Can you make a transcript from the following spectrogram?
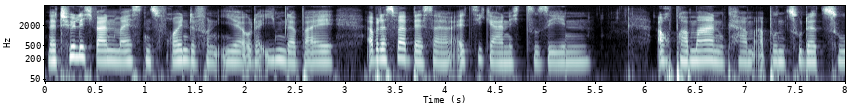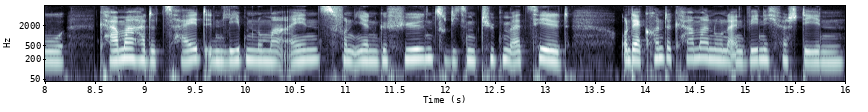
Natürlich waren meistens Freunde von ihr oder ihm dabei, aber das war besser, als sie gar nicht zu sehen. Auch Brahman kam ab und zu dazu. Kama hatte Zeit in Leben Nummer eins von ihren Gefühlen zu diesem Typen erzählt, und er konnte Kama nun ein wenig verstehen.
